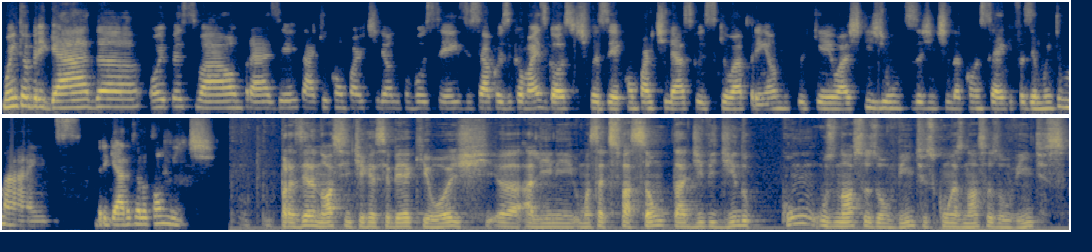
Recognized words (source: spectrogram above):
Muito obrigada. Oi, pessoal. Um prazer estar aqui compartilhando com vocês. Isso é a coisa que eu mais gosto de fazer, compartilhar as coisas que eu aprendo, porque eu acho que juntos a gente ainda consegue fazer muito mais. Obrigada pelo convite. Prazer é nosso em te receber aqui hoje, uh, Aline. Uma satisfação estar dividindo com os nossos ouvintes, com as nossas ouvintes,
